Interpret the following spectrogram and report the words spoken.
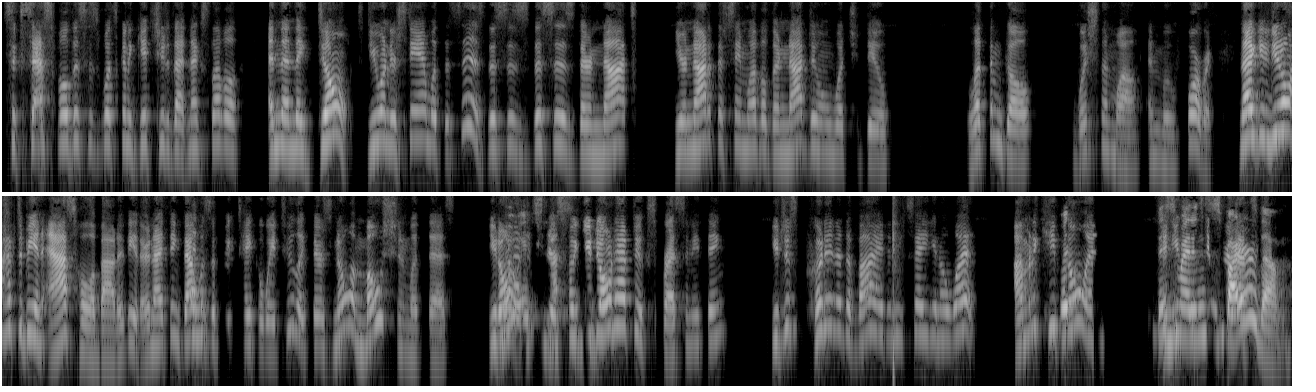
successful. This is what's going to get you to that next level. And then they don't. Do you understand what this is? This is this is they're not. You're not at the same level. They're not doing what you do. Let them go. Wish them well and move forward. Now you don't have to be an asshole about it either. And I think that was a big takeaway too. Like there's no emotion with this. You don't No, have to just- You don't have to express anything. You just put in a divide and you say, you know what? I'm going to keep going. This might can see where inspire them,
